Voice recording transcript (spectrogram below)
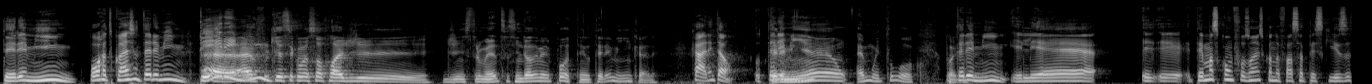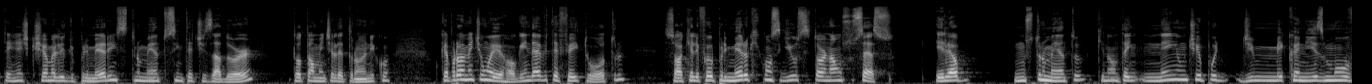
Teremin. Porra, tu conhece um teremin? É, é Teremin. porque você começou a falar de, de instrumentos, assim, daí eu lembrei, pô, tem o Teremin, cara. Cara, então, o O Teremin teremin. é, é muito louco. O Pode- Teremin, ele é. e- e- Tem umas confusões quando eu faço a pesquisa. Tem gente que chama ele de primeiro instrumento sintetizador, totalmente eletrônico, o que é provavelmente um erro. Alguém deve ter feito outro, só que ele foi o primeiro que conseguiu se tornar um sucesso. Ele é um instrumento que não tem nenhum tipo de mecanismo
